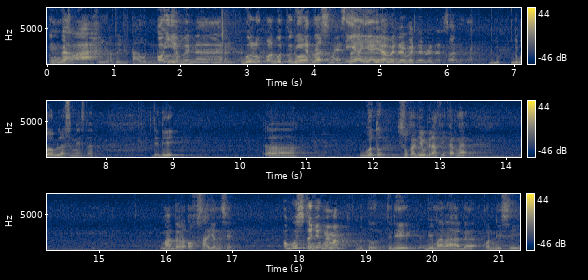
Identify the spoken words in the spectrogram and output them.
Enggak lah. Iya, 7 tahun. Oh iya bener. Iya. Gue lupa gue tuh 12 ingatnya- semester. Iya iya iya bener bener bener. Sorry. sorry. Du- 12 semester. Jadi eh gue tuh suka geografi karena mother of science ya. Oh gue setuju memang. Betul. Jadi di mana ada kondisi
